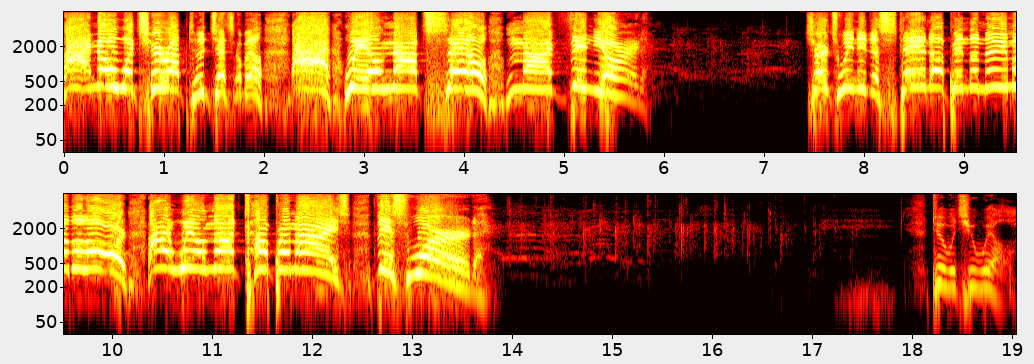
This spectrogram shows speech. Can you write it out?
I know what you're up to, Jezebel. I will not sell my vineyard. Church, we need to stand up in the name of the Lord. I will not compromise this word. Do what you will.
